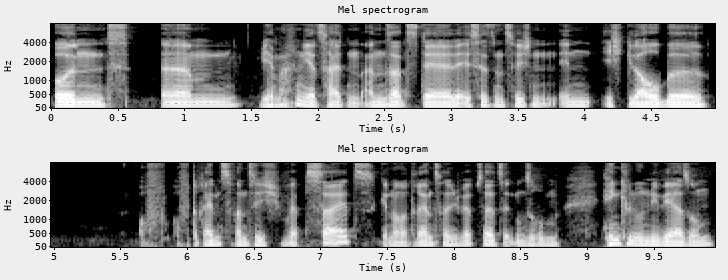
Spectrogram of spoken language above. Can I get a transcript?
Und ähm, wir machen jetzt halt einen Ansatz, der, der ist jetzt inzwischen in, ich glaube, auf, auf 23 Websites, genau, 23 Websites in unserem Hinkel-Universum,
